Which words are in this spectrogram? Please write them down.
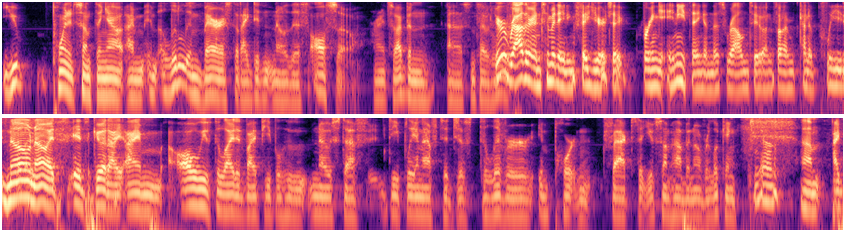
you pointed something out. I'm a little embarrassed that I didn't know this also. Right. So I've been uh, since I was. You're a rather intimidating figure to bring anything in this realm to, and so I'm kind of pleased. No, no, it's it's good. I, I'm always delighted by people who know stuff deeply enough to just deliver important facts that you've somehow been overlooking. Yeah. Um, I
